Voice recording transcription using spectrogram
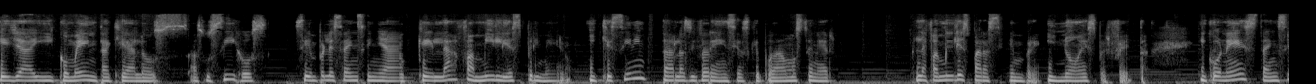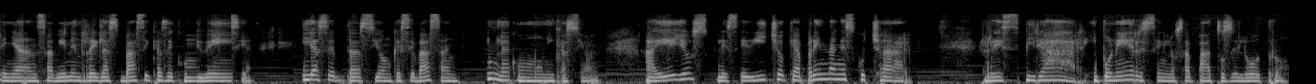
Ella ahí comenta que a, los, a sus hijos siempre les ha enseñado que la familia es primero y que sin importar las diferencias que podamos tener, la familia es para siempre y no es perfecta. Y con esta enseñanza vienen reglas básicas de convivencia y aceptación que se basan en la comunicación. A ellos les he dicho que aprendan a escuchar, respirar y ponerse en los zapatos del otro,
